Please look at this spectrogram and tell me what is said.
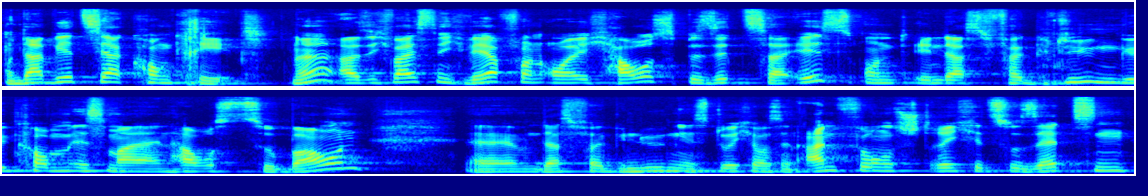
Und da wird's ja konkret. Ne? Also ich weiß nicht, wer von euch Hausbesitzer ist und in das Vergnügen gekommen ist, mal ein Haus zu bauen. Ähm, das Vergnügen ist durchaus in Anführungsstriche zu setzen.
